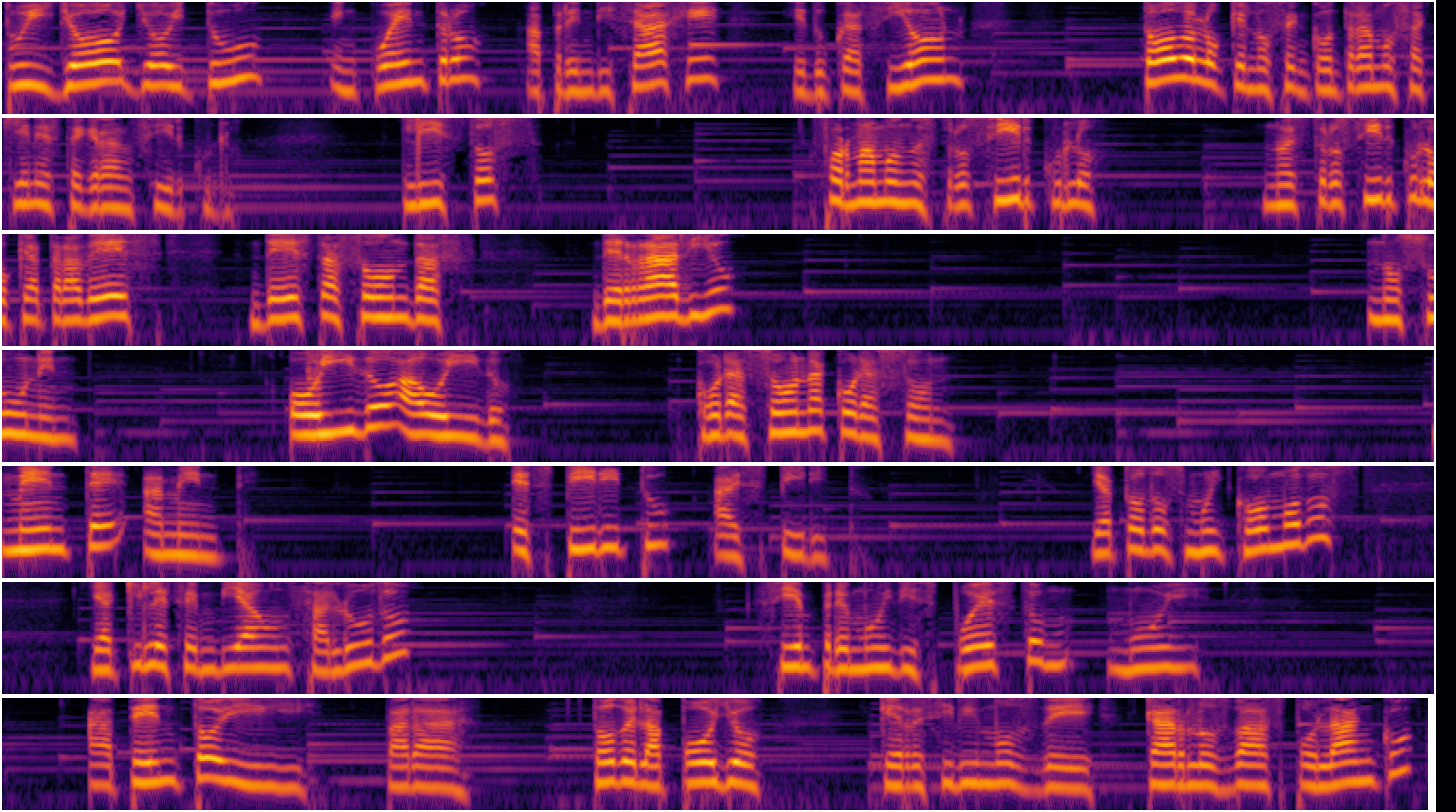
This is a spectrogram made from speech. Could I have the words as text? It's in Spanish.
tú y yo, yo y tú, encuentro, aprendizaje, educación, todo lo que nos encontramos aquí en este gran círculo. ¿Listos? Formamos nuestro círculo, nuestro círculo que a través de estas ondas de radio nos unen, oído a oído, corazón a corazón, mente a mente, espíritu a espíritu. Ya todos muy cómodos y aquí les envía un saludo, siempre muy dispuesto, muy atento y para todo el apoyo que recibimos de Carlos Vaz Polanco.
